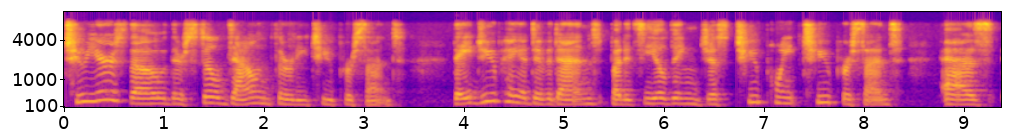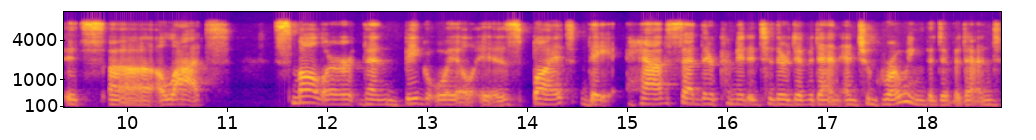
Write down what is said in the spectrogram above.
Two years, though, they're still down 32%. They do pay a dividend, but it's yielding just 2.2% as it's uh, a lot smaller than big oil is, but they have said they're committed to their dividend and to growing the dividend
